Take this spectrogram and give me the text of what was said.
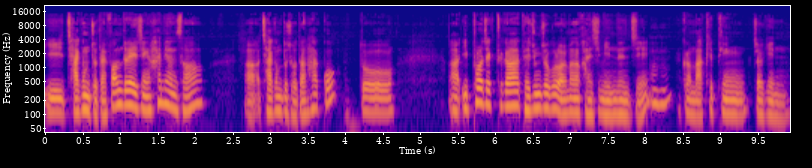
이 자금 조달 펀드레이징 하면서 어, 자금도 조달하고 또 아, 이 프로젝트가 대중적으로 얼마나 관심이 있는지 그런 마케팅적인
